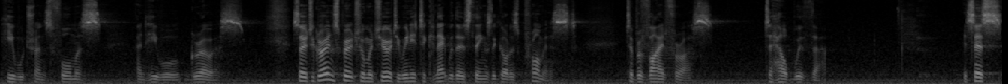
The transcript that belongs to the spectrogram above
He will transform us and He will grow us. So, to grow in spiritual maturity, we need to connect with those things that God has promised to provide for us, to help with that. It says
